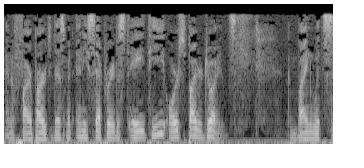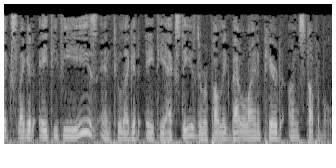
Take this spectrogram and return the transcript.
enough firepower to decimate any separatist AT or spider droids. Combined with six-legged ATTEs and two-legged ATXTs, the Republic battle line appeared unstoppable.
